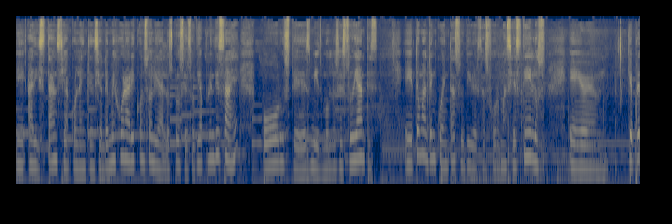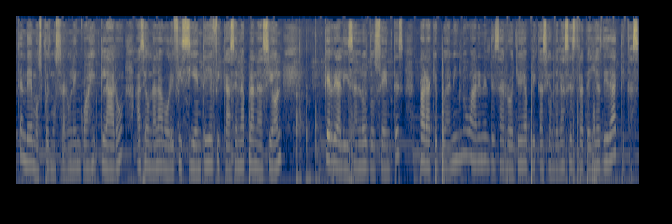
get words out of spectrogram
eh, a distancia con la intención de mejorar y consolidar los procesos de aprendizaje por ustedes mismos los estudiantes, eh, tomando en cuenta sus diversas formas y estilos. ¿Qué pretendemos? Pues mostrar un lenguaje claro hacia una labor eficiente y eficaz en la planeación que realizan los docentes para que puedan innovar en el desarrollo y aplicación de las estrategias didácticas,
